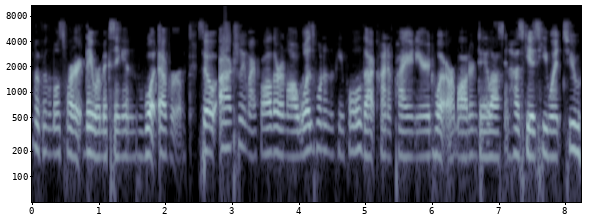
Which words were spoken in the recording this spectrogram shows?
but for the most part, they were mixing in whatever. So actually, my father-in-law was one of the people that kind of pioneered what our modern day Alaskan Husky is. He went to,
